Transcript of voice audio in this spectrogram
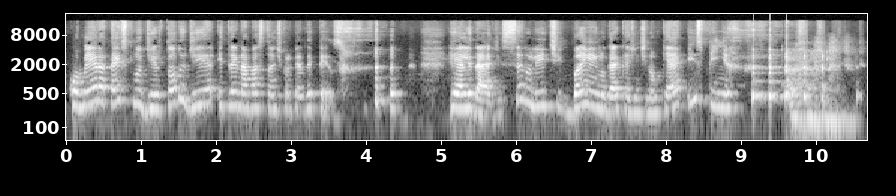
comer até explodir todo dia e treinar bastante para perder peso. Realidade: celulite, banha em lugar que a gente não quer e espinha.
